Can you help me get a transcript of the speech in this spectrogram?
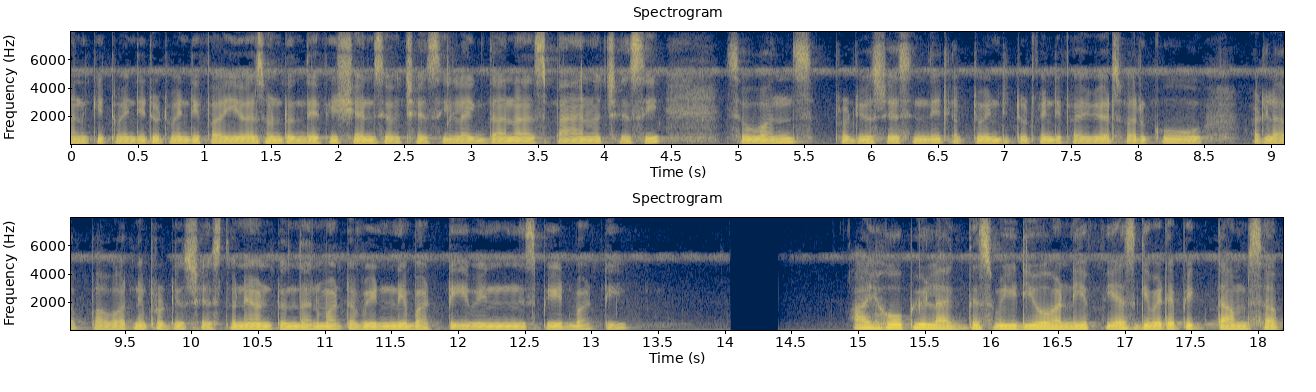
మనకి twenty to twenty five years ఉంటుంది ఎఫిషియన్సీ వచ్చేసి లైక్ దాని స్పాన్ వచ్చేసి. సో వన్స్ ప్రొడ్యూస్ చేసింది ఇట్లా twenty to twenty five years వరకు అట్లా పవర్ని ప్రొడ్యూస్ చేస్తూనే ఉంటుంది అనమాట విండ్ని బట్టి విండ్ స్పీడ్ బట్టి. I hope you like this video and if yes give it a big thumbs up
